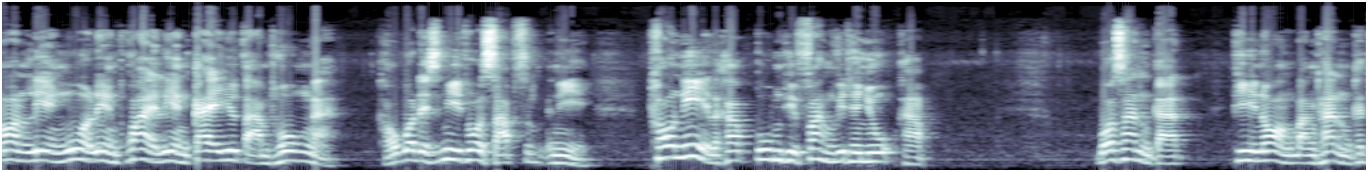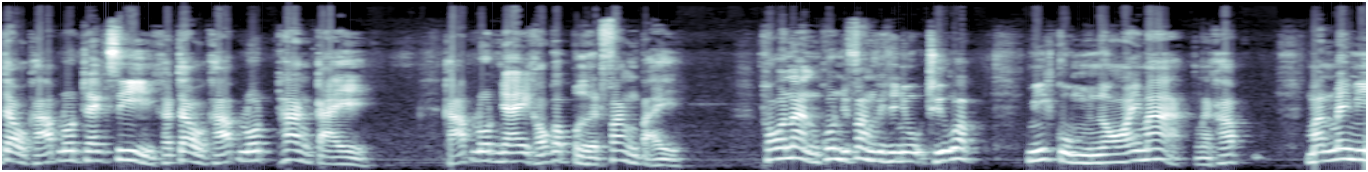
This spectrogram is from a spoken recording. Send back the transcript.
นอนเลี้ยงงัวเลี้ยงควายเลี้ยงไก่อยู่ตามทงน่ะ เขาบ่ได้มีโทรศัพท์นี่ เท่านี้แหละครับกลุ่มที่ฟังวิทยุครับบ่สั้นกัด พี่น้องบางท่านเขาเจ้าขับรถแท็กซี่เขาเจ้าขับรถทางไกลขับรถใหญ่เขาก็เปิดฟังไปเท่านั้นคนที่ฟังวิทยุถือว่ามีกลุ่มน้อยมากนะครับ มันไม่มี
